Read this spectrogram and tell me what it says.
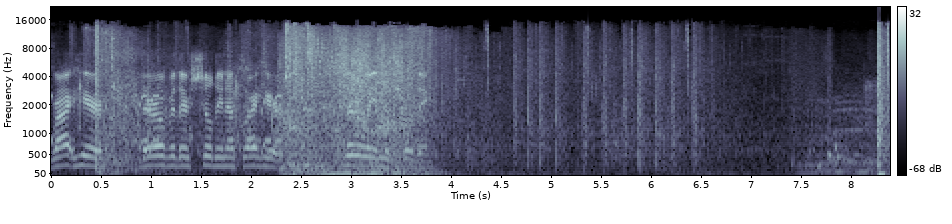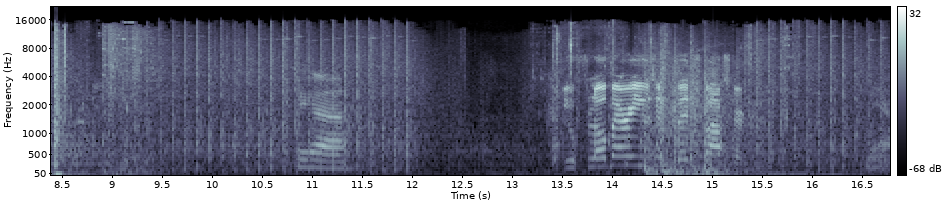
Right here. They're over there shielding up right here. Literally in this building. Yeah. You flowberry using bitch bastard. Yeah,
